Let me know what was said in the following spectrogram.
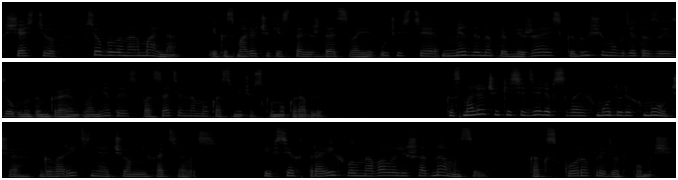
К счастью, все было нормально, и космолетчики стали ждать своей участи, медленно приближаясь к идущему где-то за изогнутым краем планеты спасательному космическому кораблю. Космолетчики сидели в своих модулях молча, говорить ни о чем не хотелось. И всех троих волновала лишь одна мысль – как скоро придет помощь.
